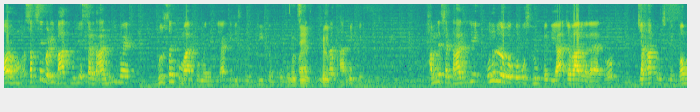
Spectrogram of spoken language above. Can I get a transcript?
और सबसे बड़ी बात मुझे श्रद्धांजलि में गुलशन कुमार को मैंने दिया कि जिसको डी कंपनी। धार्मिक व्यक्ति। हमने श्रद्धांजलि उन लोगों को उस रूप में दिया जब आग लगाया तो जहाँ पे उसने बम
